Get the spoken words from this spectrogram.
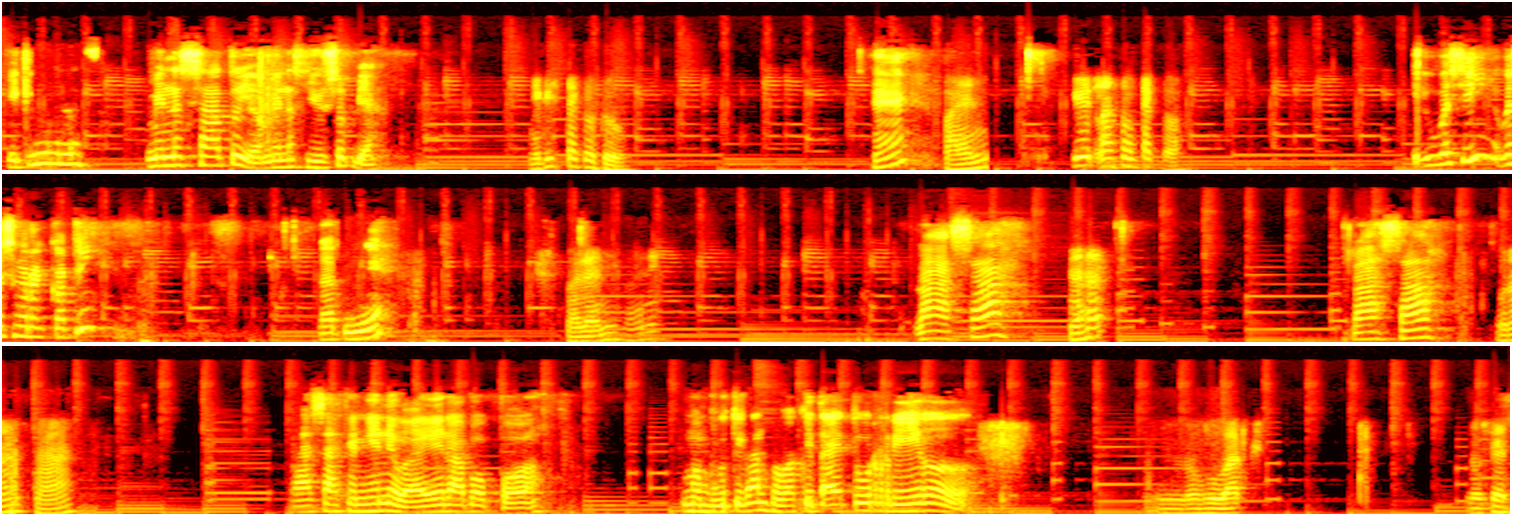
Iki minus, minus satu ya, minus Yusuf ya. iki stek tuh Eh? bahan iki langsung tek kok Iku wes sih, wes ngerekord nih. Tapi ya, bahan ini rasa, rasa, rasa rasa kayak gini wae ra apa-apa. Membuktikan bahwa kita itu real, no hoax. No set.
